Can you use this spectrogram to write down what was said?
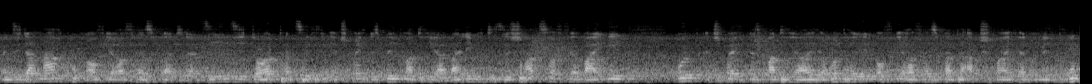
Wenn Sie dann nachgucken auf Ihrer Festplatte, dann sehen Sie dort tatsächlich entsprechendes Bildmaterial, weil nämlich diese Schadsoftware beigeht und entsprechendes Material herunterlädt, auf Ihrer Festplatte abspeichern, um den Druck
